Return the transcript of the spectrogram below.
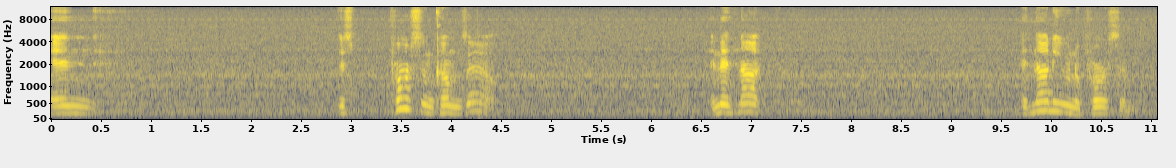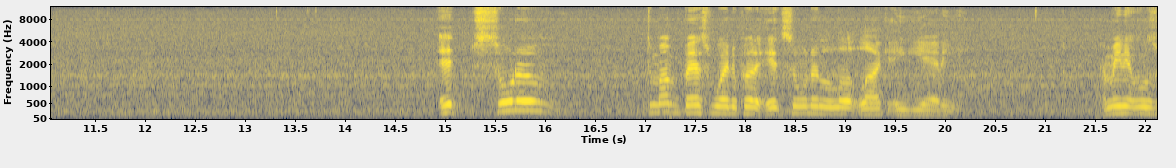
And this person comes out. And it's not it's not even a person. It sort of, to my best way to put it, it sort of looked like a Yeti. I mean, it was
